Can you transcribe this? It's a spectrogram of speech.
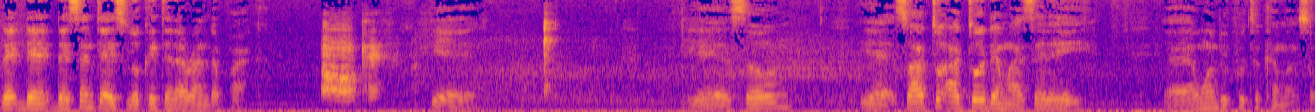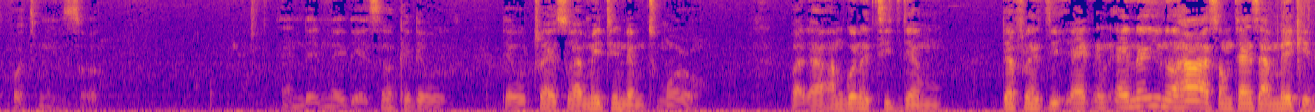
the, the, the center is located around the park. Oh, okay. Yeah. Yeah, so, yeah, so I, to, I told them, I said, hey, uh, I want people to come and support me. So, and then they, they said, okay, they will, they will try. So I'm meeting them tomorrow. But I, am going to teach them definitely. And, and, and, then you know how sometimes I make it,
